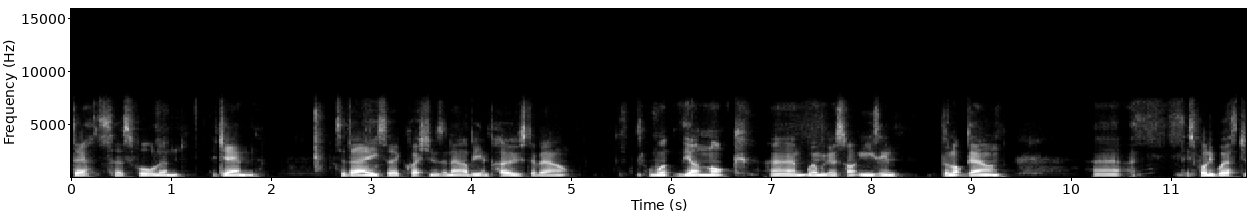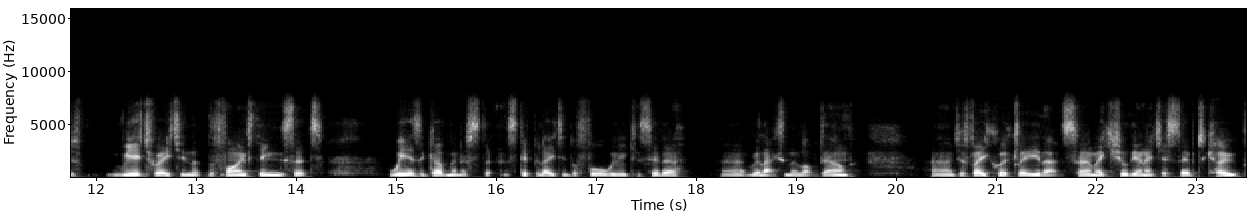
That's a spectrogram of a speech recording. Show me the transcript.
deaths has fallen again today. So questions are now being posed about what the unlock, um, when we're going to start easing the lockdown. Uh, it's probably worth just reiterating that the five things that we as a government have st- stipulated before we consider uh, relaxing the lockdown. Uh, just very quickly, that's uh, making sure the NHS is able to cope.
